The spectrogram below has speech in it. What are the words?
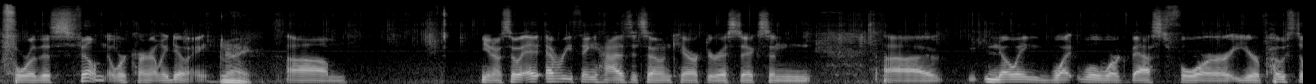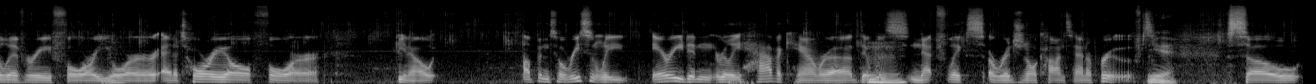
for this film that we're currently doing. Right. Um, you know, so e- everything has its own characteristics, and uh, knowing what will work best for your post delivery, for your editorial, for you know, up until recently, Arri didn't really have a camera that was mm-hmm. Netflix original content approved. Yeah. So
